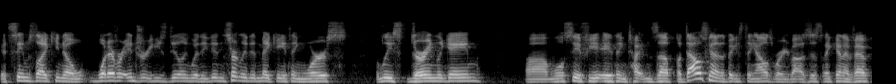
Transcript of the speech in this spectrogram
it seems like you know whatever injury he's dealing with, he didn't certainly didn't make anything worse at least during the game. Um, we'll see if he, anything tightens up, but that was kind of the biggest thing I was worried about. Was just like kind of have,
